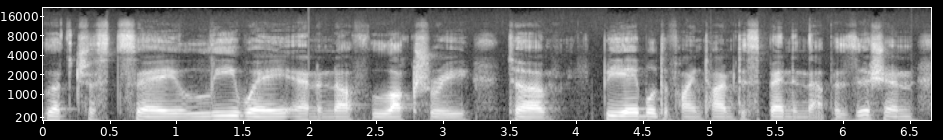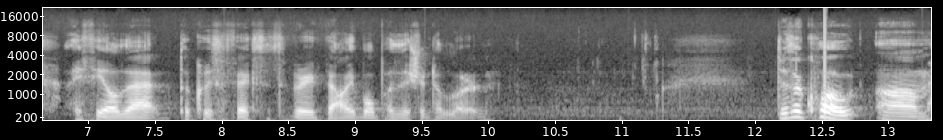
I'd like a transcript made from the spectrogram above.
let's just say, leeway and enough luxury to be able to find time to spend in that position, I feel that the crucifix is a very valuable position to learn. There's a quote um,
